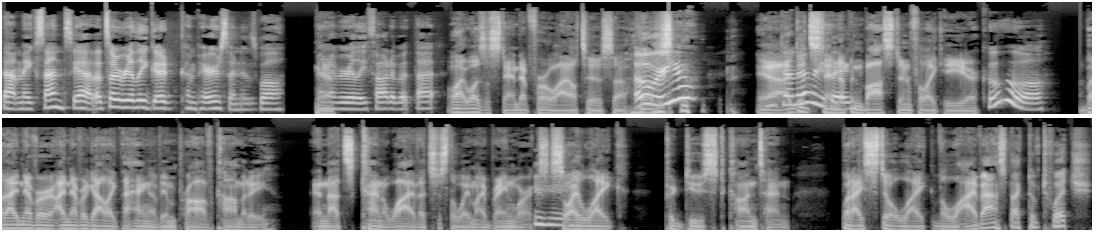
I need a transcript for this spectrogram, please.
That makes sense. Yeah, that's a really good comparison as well. I never really thought about that. Well, I was a stand up for a while too. So, Oh, were you? yeah, I did stand up in Boston for like a year. cool. But I never I never got like the hang of improv comedy. And that's kind of why that's just the way my brain works. Mhm. So I like produced content, but I still like the live aspect of Twitch.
